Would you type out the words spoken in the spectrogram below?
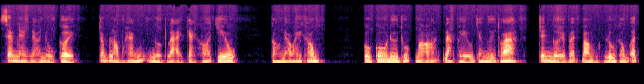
Xem nàng nở nụ cười, trong lòng hắn ngược lại càng khó chịu. Còn đau hay không? Cô cô đưa thuốc mỡ đặc hiệu cho ngươi thoa, trên người vết bầm lui không ít.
